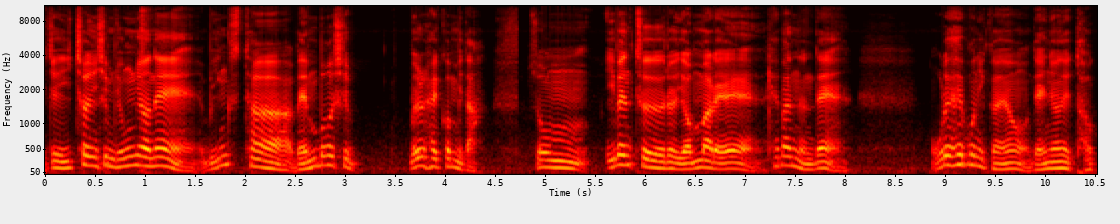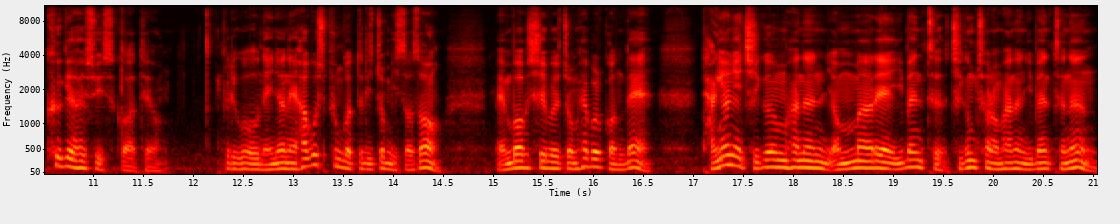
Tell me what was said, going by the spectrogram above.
이제 2026년에 밍스타 멤버십을 할 겁니다. 좀 이벤트를 연말에 해봤는데 올해 해보니까요 내년에 더 크게 할 수 있을 것 같아요. 그리고 내년에 하고 싶은 것들이 좀 있어서 멤버십을 좀 해볼 건데 당연히 지금 하는 연말의 이벤트 지금처럼 하는 이벤트는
